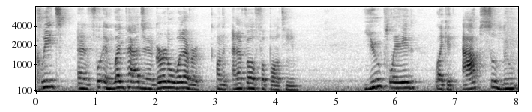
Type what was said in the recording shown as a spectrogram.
cleats, and foot and leg pads, and a girdle, whatever, on an NFL football team. You played like an absolute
